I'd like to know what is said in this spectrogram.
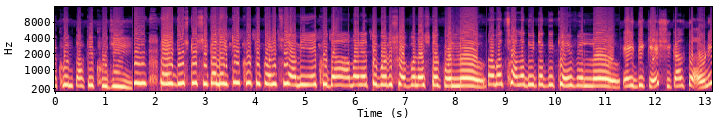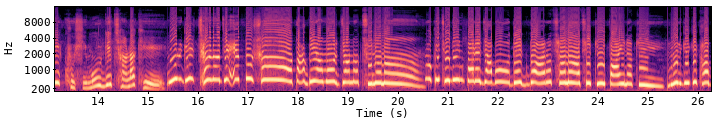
এখন তাকে খুঁজি। এই দুষ্ট শিকালের কি ক্ষতি করেছি আমি? এ খুদা আমার এত বড় সর্বনাশটা করল। আমার ছানা দুইটাকে খেয়ে ফেলল। এইদিকে শিকাল তো অনেক খুশি, মুরগির ছানা খেয়ে। মুরগির ছানা যে এত সৎ! আগে আমার জানা ছিল না। কিছুদিন পরে যাব দেখব আরও ছানা আছে কি পাই নাকি। মুরগিকে খাব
